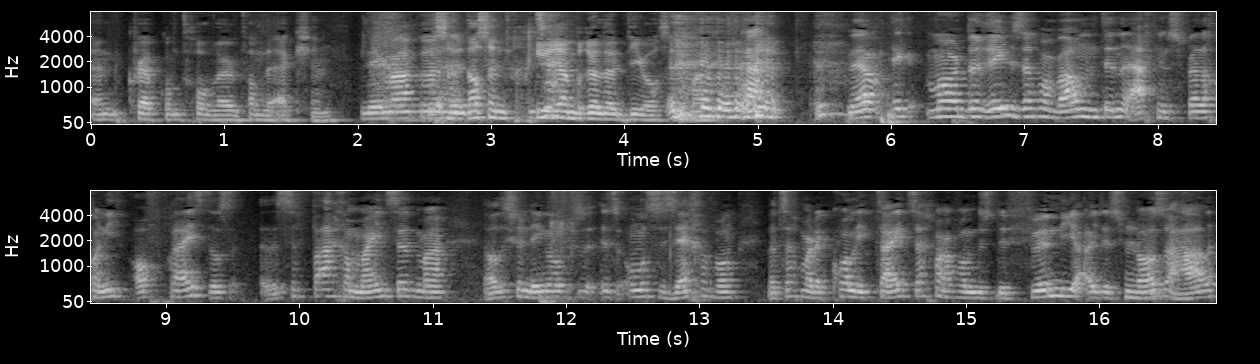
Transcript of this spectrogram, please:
een crap controller van de Action. Nee, maar. Dat is eh, een, dat is een gier en brullen deal, zeg maar. Ja. Nou, ik, maar de reden zeg maar, waarom Nintendo eigenlijk hun spellen gewoon niet afprijst, dat is, dat is een vage mindset, maar dat had ik zo'n ding over, is omdat ze zeggen van, dat zeg maar de kwaliteit zeg maar, van dus de fun die je uit het spel Mhm. zou halen,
